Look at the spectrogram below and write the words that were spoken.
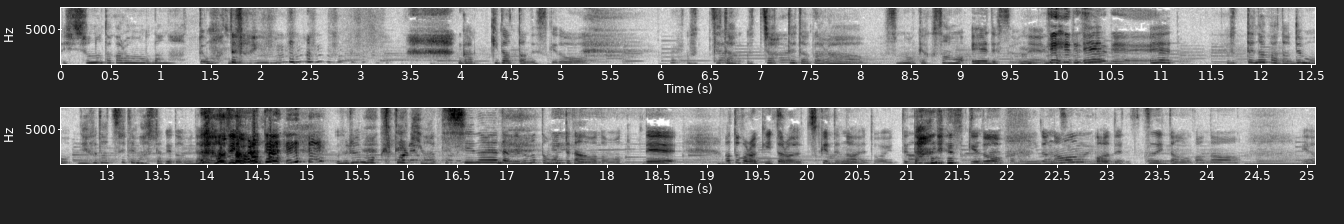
一緒の宝物だなって思ってた楽器だったんですけど売ってた売っちゃってたからそのお客さんも A ですよね。ねですよねえ売ってなかったでも値札ついてましたけどみたいな感じで言われて 売る目的私の間売ろうと思ってたのと思って後から聞いたらつけてないとか言ってたんですけどじゃあなんかでついたのかな。いや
